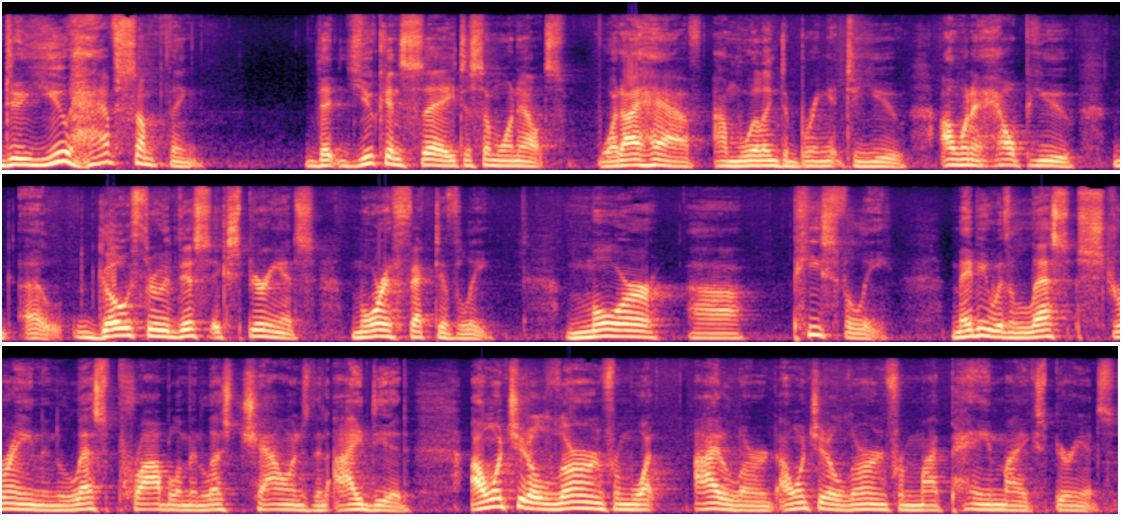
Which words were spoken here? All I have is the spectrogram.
do you have something that you can say to someone else? What I have, I'm willing to bring it to you. I want to help you uh, go through this experience more effectively, more uh, peacefully, maybe with less strain and less problem and less challenge than I did. I want you to learn from what I learned. I want you to learn from my pain, my experience.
